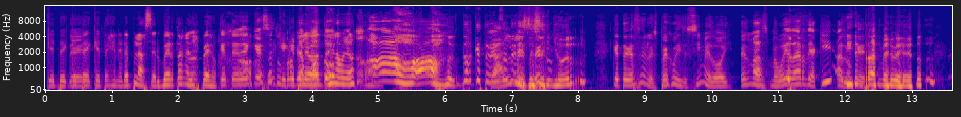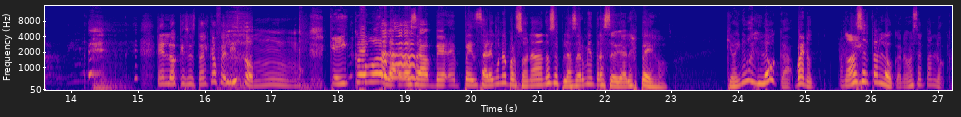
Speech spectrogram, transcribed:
Que te, que te, que te genere placer verte en el espejo. Que te dé queso tu que, que propia te levantes foto. en la mañana. ¡Ah! No, que te veas en el espejo. señor. Que te veas en el espejo y dices, sí me doy. Es más, me voy a dar de aquí a lo que, Mientras me veo. en lo que se está el café listo. Mm. Qué incómodo. la- o sea, ver- eh, pensar en una persona dándose placer mientras se ve al espejo. Qué vaina más loca. Bueno, no va a ser tan loca, no va a ser tan loca.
